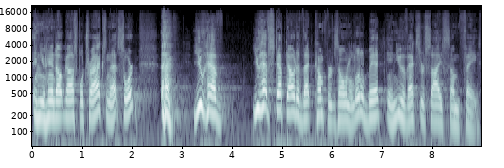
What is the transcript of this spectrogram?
and you hand out gospel tracts and that sort, you have, you have stepped out of that comfort zone a little bit and you have exercised some faith.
